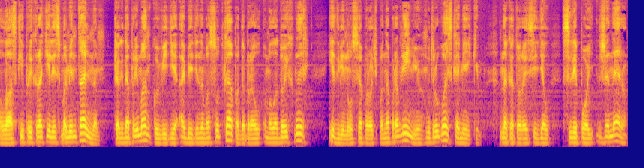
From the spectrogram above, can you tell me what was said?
Ласки прекратились моментально, когда приманку в виде обеденного сутка подобрал молодой хмырь и двинулся прочь по направлению к другой скамейке, на которой сидел слепой Дженеро.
